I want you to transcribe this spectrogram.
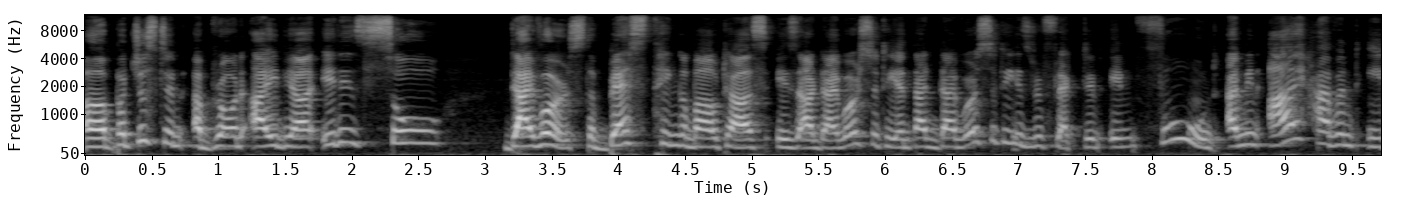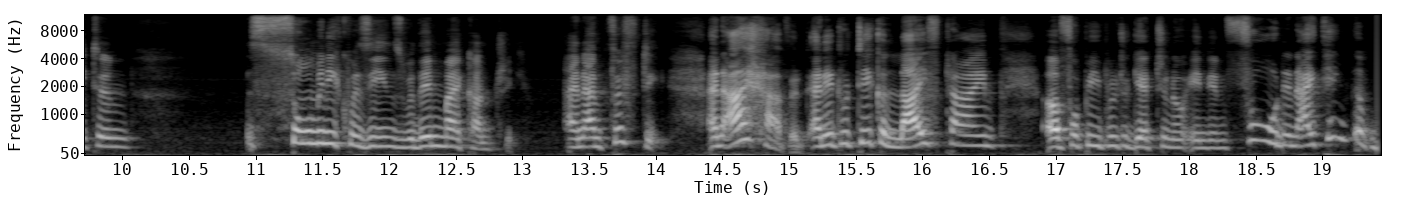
uh, but just an, a broad idea, it is so diverse. The best thing about us is our diversity, and that diversity is reflected in food. I mean, I haven't eaten so many cuisines within my country, and I'm 50, and I haven't. And it would take a lifetime uh, for people to get to know Indian food. And I think the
